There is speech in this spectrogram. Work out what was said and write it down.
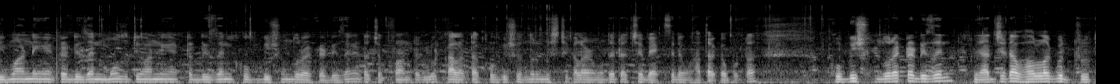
ডিমান্ডিং একটা ডিজাইন মোস্ট ডিমান্ডিং একটা ডিজাইন, খুবই সুন্দর একটা ডিজাইন। এটা হচ্ছে ফ্রন্টের লুক কালারটা খুবই সুন্দর, মিষ্টি কালারের মধ্যে। এটা হচ্ছে ব্যাক সাইড এবং হাতার কাপড়টা। খুবই সুন্দর একটা ডিজাইন। যার যেটা ভালো লাগবে, দ্রুত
